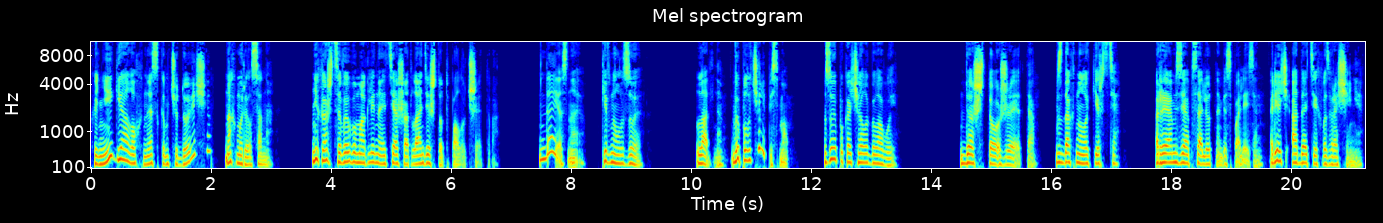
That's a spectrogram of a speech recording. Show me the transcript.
«Книги о лохнесском чудовище?» — нахмурилась она. «Мне кажется, вы бы могли найти о Шотландии что-то получше этого». «Да, я знаю», — кивнула Зоя. «Ладно, вы получили письмо?» Зоя покачала головой. «Да что же это?» — вздохнула Кирсти. «Рэмзи абсолютно бесполезен. Речь о дате их возвращения.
